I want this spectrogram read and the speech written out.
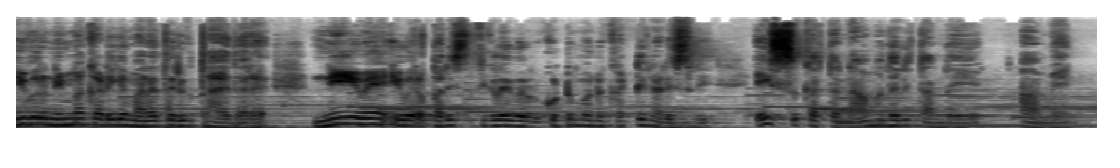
ಇವರು ನಿಮ್ಮ ಕಡೆಗೆ ಮನೆ ತಿರುಗುತ್ತಾ ಇದ್ದಾರೆ. ನೀವೇ ಇವರ ಪರಿಸ್ಥಿತಿಗಳ ಇವರ ಕುಟುಂಬವನ್ನು ಕಟ್ಟಿ ನಡೆಸಿರಿ ಏಸು ಕರ್ತ ನಾಮದಲ್ಲಿ ತಂದೆಯೇ. ಆಮೇನ್.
